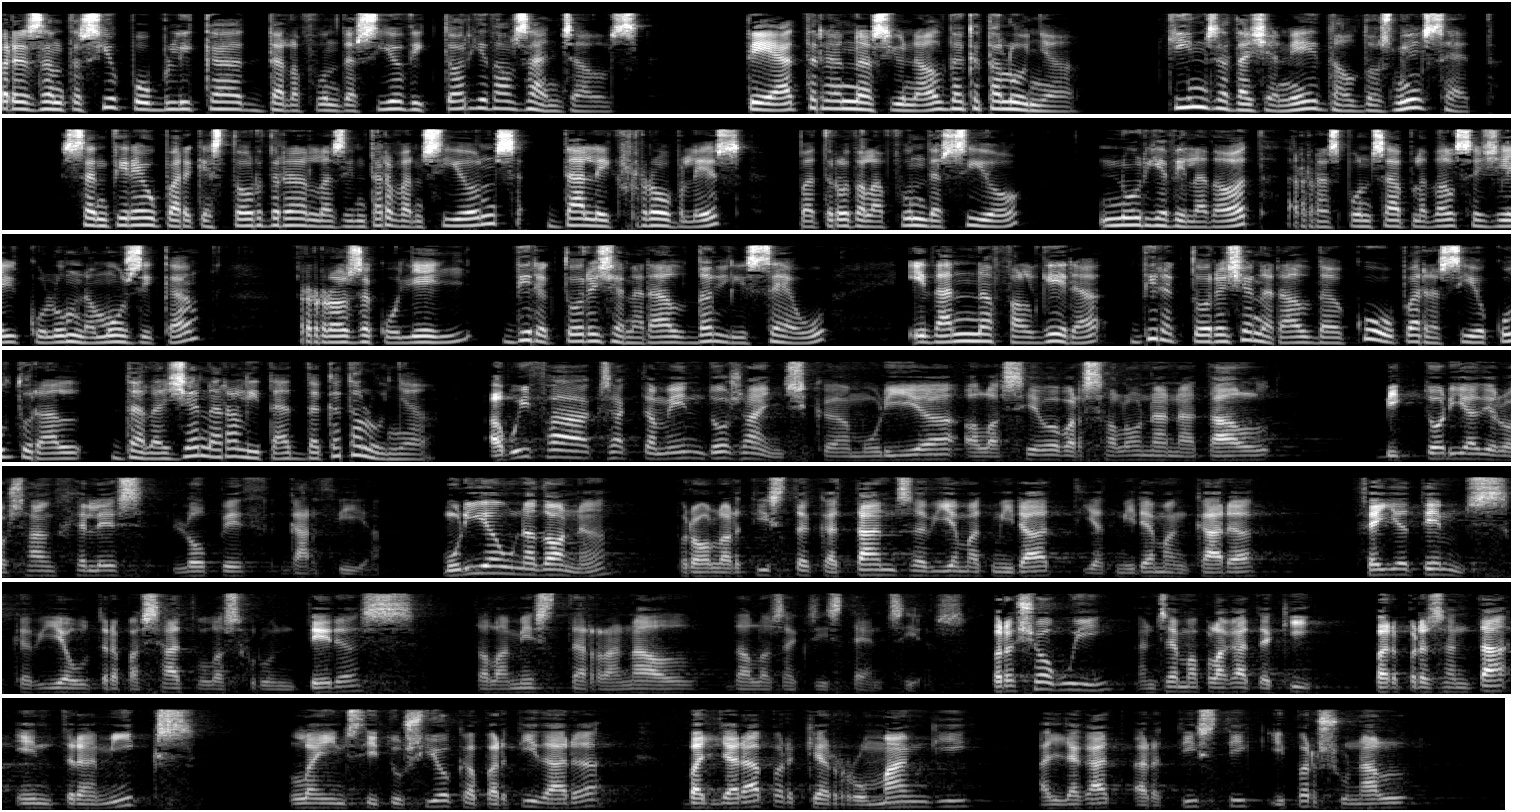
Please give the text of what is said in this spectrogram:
Presentació pública de la Fundació Victòria dels Àngels. Teatre Nacional de Catalunya. 15 de gener del 2007. Sentireu per aquest ordre les intervencions d'Àlex Robles, patró de la Fundació, Núria Viladot, responsable del segell Columna Música, Rosa Collell, directora general del Liceu, i d'Anna Falguera, directora general de Cooperació Cultural de la Generalitat de Catalunya. Avui fa exactament dos anys que moria a la seva Barcelona natal Victoria de Los Ángeles López García. Moria una dona, però l'artista que tants havíem admirat i admirem encara, feia temps que havia ultrapassat les fronteres de la més terrenal de les existències. Per això avui ens hem aplegat aquí, per presentar entre amics la institució que a partir d'ara vetllarà perquè romangui el llegat artístic i personal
